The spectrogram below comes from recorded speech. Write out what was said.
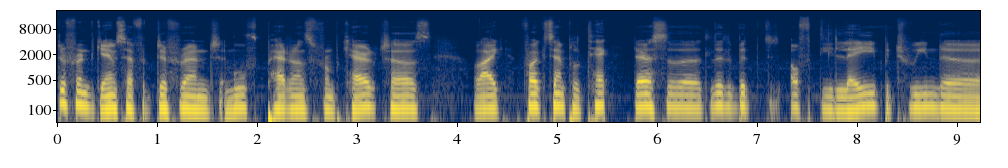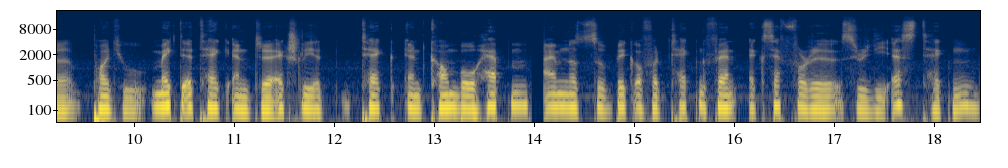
Different games have different move patterns from characters. Like, for example, Tech, there's a little bit of delay between the point you make the attack and actually attack and combo happen. I'm not so big of a Tekken fan, except for the 3DS Tekken.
